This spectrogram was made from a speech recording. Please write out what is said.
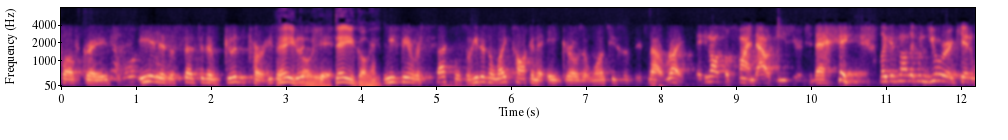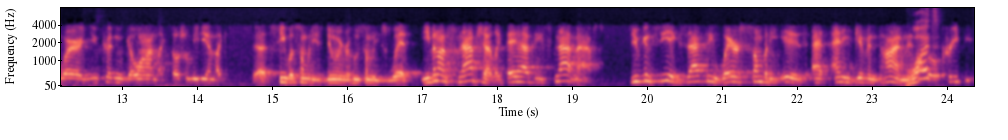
12th grade. Ian is a sensitive, good per. He's a There you good go, Ian. kid. There you go, And Ian. He's being respectful, so he doesn't like talking to eight girls at once. He's it's not right. they can also find out easier today. like it's not like when you were a kid where you couldn't go on like social media and like uh, see what somebody's doing or who somebody's with. Even on Snapchat, like they have these snap maps. You can see exactly where somebody is at any given time. It's What? so creepy.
